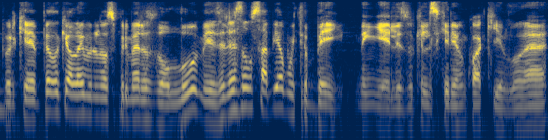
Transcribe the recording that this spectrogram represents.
Porque pelo que eu lembro nos primeiros volumes, eles não sabiam muito bem, nem eles, o que eles queriam com aquilo, né?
